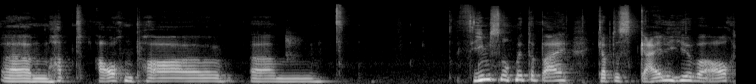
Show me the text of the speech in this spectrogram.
Ähm, hat auch ein paar ähm, Themes noch mit dabei. Ich glaube, das Geile hier war auch,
